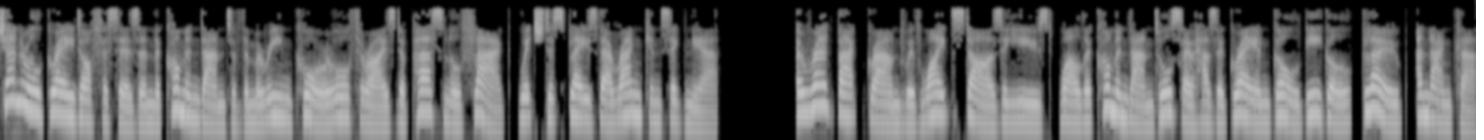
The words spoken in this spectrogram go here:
General grade officers and the Commandant of the Marine Corps are authorized a personal flag, which displays their rank insignia. A red background with white stars are used, while the Commandant also has a gray and gold eagle, globe, and anchor.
